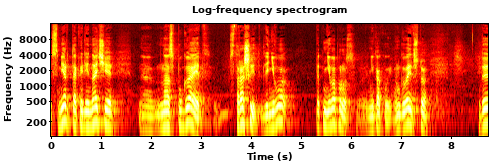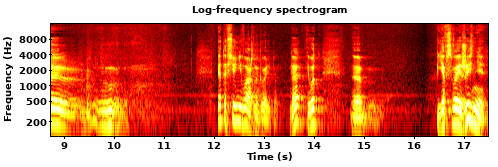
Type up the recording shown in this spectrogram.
смерть так или иначе нас пугает, страшит. Для него это не вопрос никакой. Он говорит, что да, это все не важно, говорит он. Да? И вот я в своей жизни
